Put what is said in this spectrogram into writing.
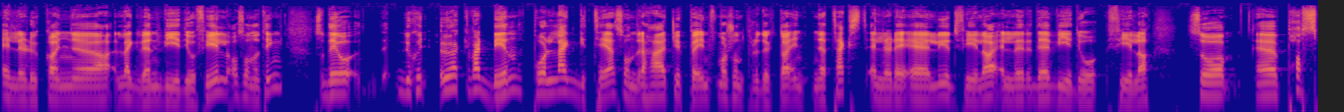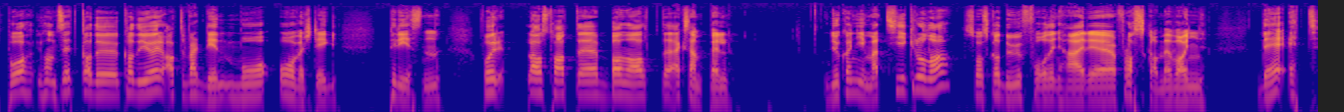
Eller du kan uh, legge ved en videofil og sånne ting. Så å, du kan øke verdien på å legge til sånne her type informasjonsprodukter, enten det er tekst, eller det er lydfiler, eller det er videofiler. Så eh, pass på, uansett hva du, hva du gjør, at verdien må overstige prisen. For la oss ta et eh, banalt eh, eksempel. Du kan gi meg ti kroner, så skal du få denne eh, flaska med vann. Det er ett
